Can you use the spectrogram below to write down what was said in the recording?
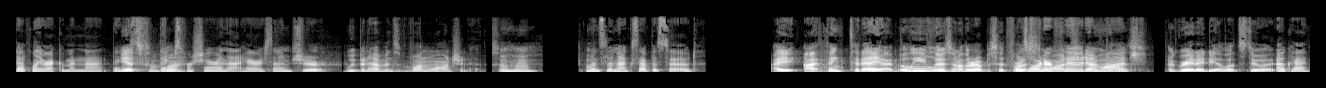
definitely recommend that. Thanks, Yeah, it's some Thanks fun. for sharing that, Harrison. Sure, we've been having some fun watching it. So Mhm. When's the next episode? I I think today I believe Ooh. there's another episode for Let's to watch food after watch. this. A great idea. Let's do it. Okay.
